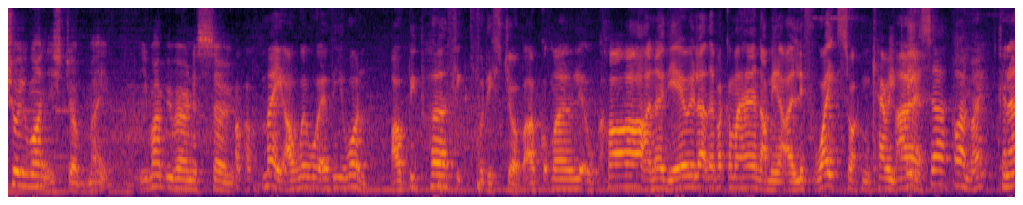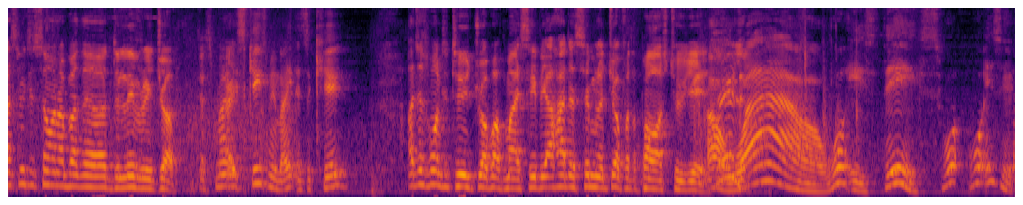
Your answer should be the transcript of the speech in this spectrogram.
Sure you want this job, mate? You won't be wearing a suit. Uh, Mate, I'll wear whatever you want. I'll be perfect for this job. I've got my own little car. I know the area like the back of my hand. I mean, I lift weights so I can carry Hi. pizza. Hi, mate. Can I speak to someone about the delivery job? Yes, Uh, mate. excuse me, mate. There's a queue. I just wanted to drop off my CV. I had a similar job for the past two years. Oh wow! What is this? What What is it?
